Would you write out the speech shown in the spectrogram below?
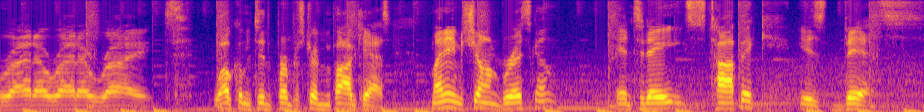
right, all right, all right. Welcome to the Purpose Driven Podcast. My name is Sean Briscom, and today's topic is this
